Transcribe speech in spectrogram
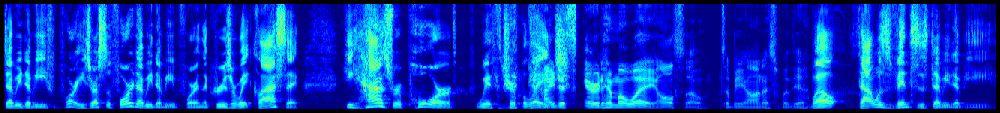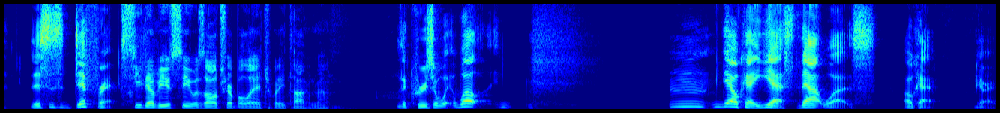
WWE before. He's wrestled for WWE before in the Cruiserweight Classic. He has rapport with Triple H. Kind of scared him away, also, to be honest with you. Well, that was Vince's WWE. This is different. CWC was all Triple H. What are you talking about? The Cruiserweight. Well, mm, yeah, okay, yes, that was okay. All right.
